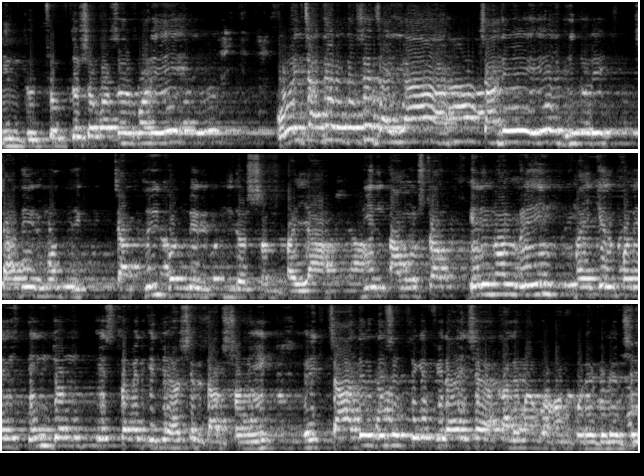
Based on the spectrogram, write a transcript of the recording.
কিন্তু চোদ্দশো বছর পরে ওই চাঁদের দেশে যাইয়া চাঁদের ভিতরে, চাঁদের মধ্যে দুই খণ্ডের নিদর্শন পাইয়া নীল এলিনল রেইন মাইকেল কলিন্স তিনজন ইসলামের ইতিহাসের দার্শনিক, এই চাঁদের দেশের থেকে ফিরে এসে কালেমা গ্রহণ করে ফেলেছে।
